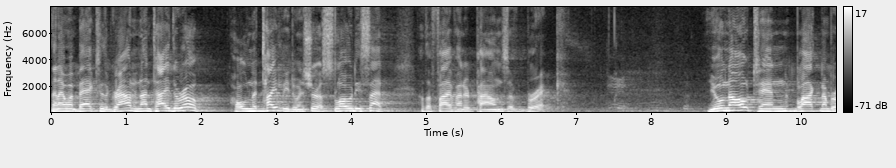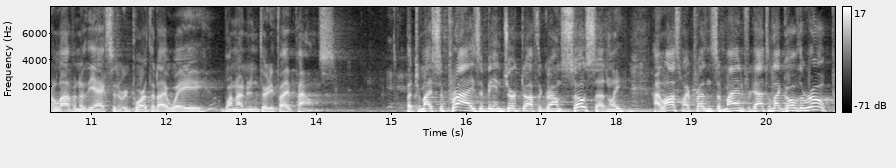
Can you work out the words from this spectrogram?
Then I went back to the ground and untied the rope, holding it tightly to ensure a slow descent of the 500 pounds of brick. You'll note in block number 11 of the accident report that I weigh 135 pounds. But to my surprise at being jerked off the ground so suddenly, I lost my presence of mind and forgot to let go of the rope.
